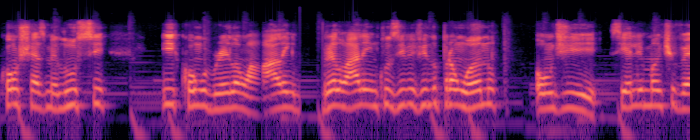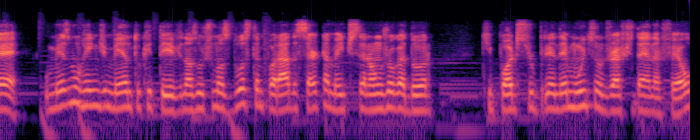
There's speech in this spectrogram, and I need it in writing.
com o Chas Melucci e com o Braylon Allen. Braylon Allen, inclusive, vindo para um ano onde, se ele mantiver o mesmo rendimento que teve nas últimas duas temporadas, certamente será um jogador que pode surpreender muito no draft da NFL.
